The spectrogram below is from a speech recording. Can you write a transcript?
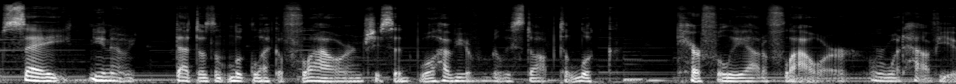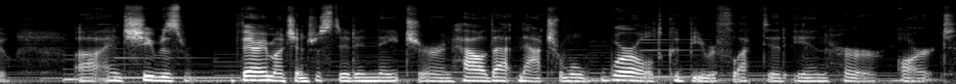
say, you know, that doesn't look like a flower. And she said, well, have you ever really stopped to look carefully at a flower or what have you? Uh, and she was very much interested in nature and how that natural world could be reflected in her art.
